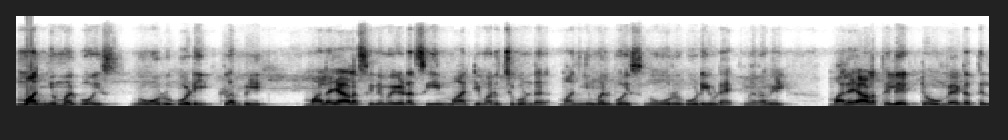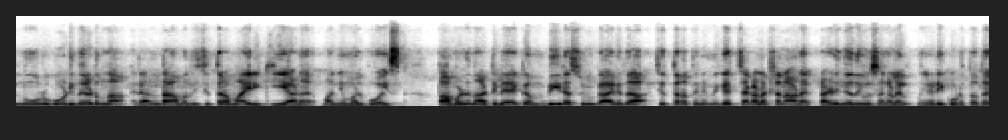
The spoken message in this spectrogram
മഞ്ഞുമ്മൽ ബോയ്സ് നൂറ് കോടി ക്ലബിൽ മലയാള സിനിമയുടെ സീൻ മാറ്റിമറിച്ചുകൊണ്ട് മഞ്ഞുമ്മൽ ബോയ്സ് നൂറ് കോടിയുടെ നിറവിൽ. മലയാളത്തിൽ ഏറ്റവും വേഗത്തിൽ നൂറ് കോടി നേടുന്ന രണ്ടാമത് ചിത്രമായിരിക്കുകയാണ് മഞ്ഞുമ്മൽ ബോയ്സ്. തമിഴ്നാട്ടിലെ ഗംഭീര സ്വീകാര്യത ചിത്രത്തിന് മികച്ച കളക്ഷനാണ് കഴിഞ്ഞ ദിവസങ്ങളിൽ നേടിക്കൊടുത്തത്.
